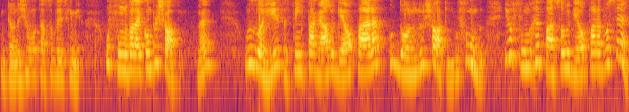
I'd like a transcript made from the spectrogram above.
Então, deixa eu voltar sobre esse aqui mesmo. O fundo vai lá e compra o shopping, né? os lojistas têm que pagar aluguel para o dono do shopping, o fundo, e o fundo repassa o aluguel para você.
